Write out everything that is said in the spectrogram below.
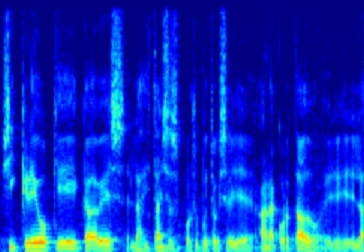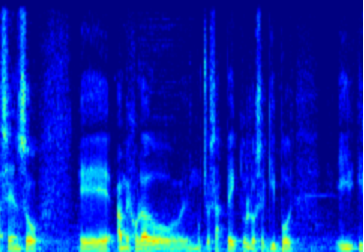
sí creo que cada vez las distancias, por supuesto que se han acortado, eh, el ascenso eh, ha mejorado en muchos aspectos, los equipos y,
